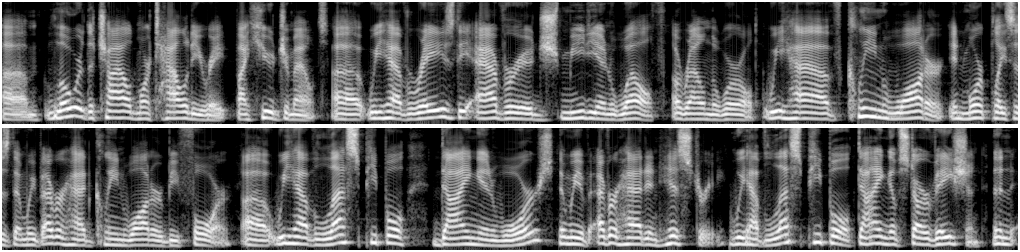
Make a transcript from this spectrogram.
um, lowered the child mortality rate by huge amounts. Uh, we have raised the average median wealth around the world. We have clean water in more places than we've ever had clean water before. Uh, we have less people dying in wars than we have ever had in history. We have have less people dying of starvation than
